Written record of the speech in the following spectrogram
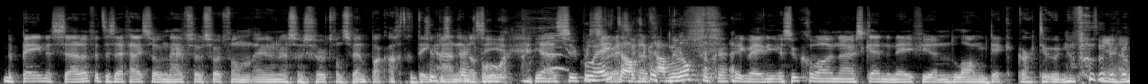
de penis zelf. Het is echt, hij, is zo'n, hij heeft zo'n soort van, zo'n soort van zwempakachtig ding Super aan. En dan zie je, stretchbroek. ja, super Hoe heet dat? Ik gaat- ga het nu opzoeken. Ik weet niet. Zoek gewoon naar Scandinavian long dick cartoon. Ja.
